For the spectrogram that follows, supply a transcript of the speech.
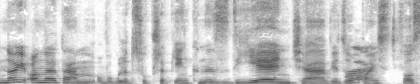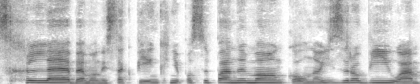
no i one tam w ogóle to są przepiękne zdjęcia, wiedzą tak. Państwo, z chlebem. On jest tak pięknie posypany mąką. No i zrobiłam.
